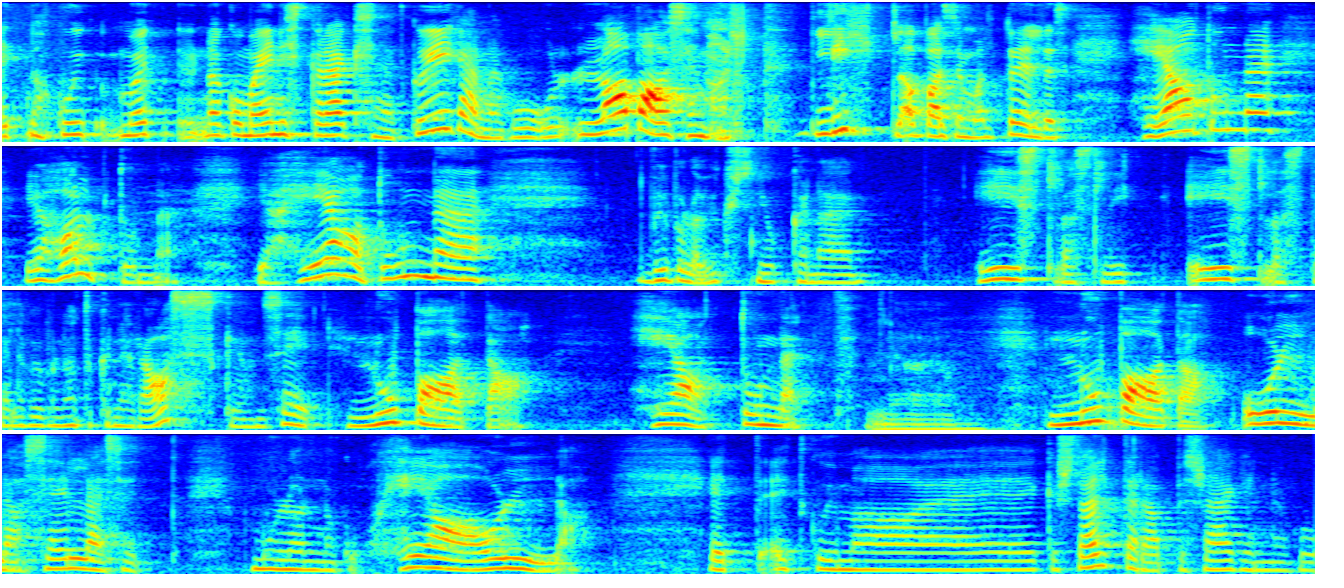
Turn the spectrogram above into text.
et noh, kui ma, nagu ma ennist ka rääkisin, et kõige nagu labasemalt, lihtlabasemalt öeldes hea tunne ja halb tunne. ja hea tunne, võib-olla üks niisugune eestlaslik, eestlastele võib-olla natukene raske on see, et lubada head tunnet lubada olla selles, et mul on nagu hea olla. et, et kui ma äh, gestaltteraapias räägin nagu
